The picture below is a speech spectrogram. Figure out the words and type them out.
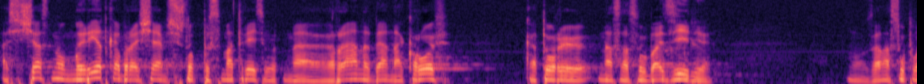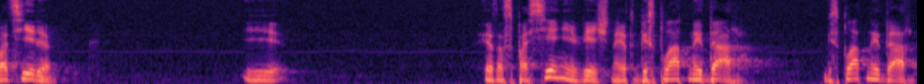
А сейчас ну, мы редко обращаемся, чтобы посмотреть вот на раны, да, на кровь, которые нас освободили, ну, за нас уплатили. И это спасение вечное, это бесплатный дар. Бесплатный дар.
